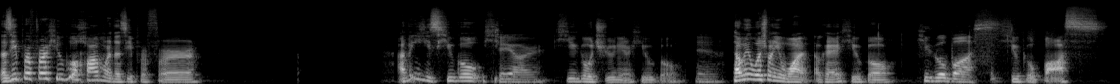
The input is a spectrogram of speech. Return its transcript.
Does he prefer Hugo Hom or does he prefer? I think he's Hugo. Jr. Hugo Junior. Hugo. Yeah. Tell me which one you want. Okay, Hugo. Hugo Boss. Hugo Boss.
